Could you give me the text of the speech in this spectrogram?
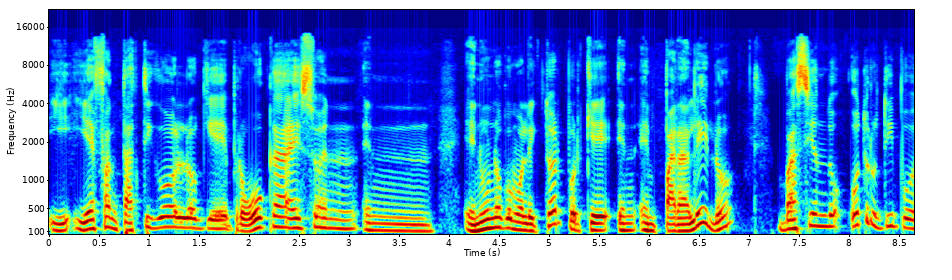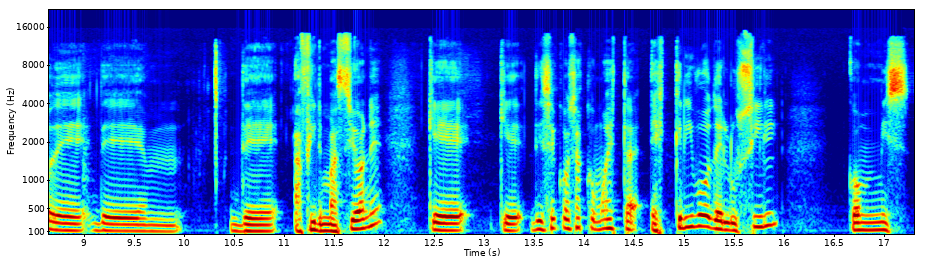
y, es fantástico lo que provoca eso en, uno como lector, porque en, paralelo va haciendo otro tipo de, de, afirmaciones que, que, dice cosas como esta, escribo de Lucille con mis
